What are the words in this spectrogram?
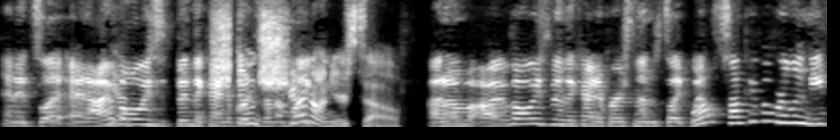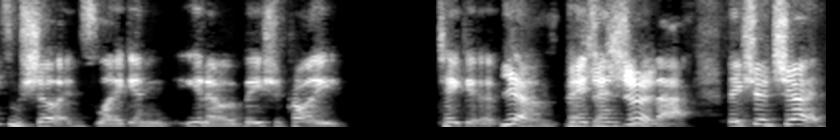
and it's like, and I've yeah. always been the kind of person I'm like on yourself. And I'm, I've always been the kind of person that's like, well, some people really need some shoulds, like, and you know, they should probably take it, yeah, um, pay attention should. to that. They should, should.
